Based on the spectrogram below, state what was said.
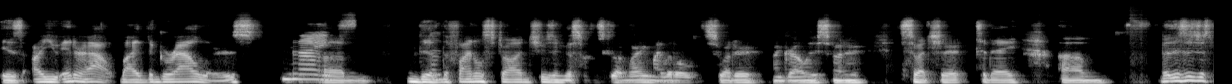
is "Are You In or Out" by the Growlers. Nice. Um, the the final straw in choosing this one is because I'm wearing my little sweater, my Growlers sweater sweatshirt today. Um, but this is just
